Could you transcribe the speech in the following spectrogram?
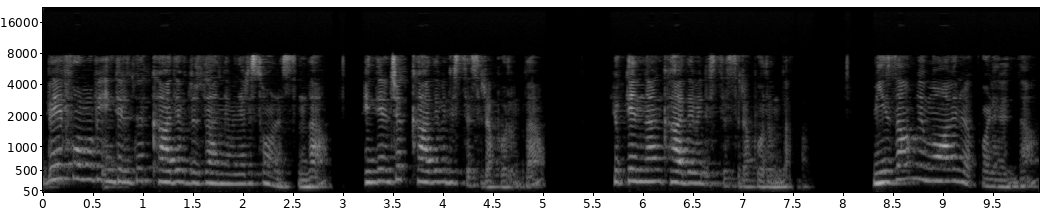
B formu ve indirilecek KDV düzenlemeleri sonrasında indirilecek KDV listesi raporunda, yüklenilen KDV listesi raporunda, mizan ve muavin raporlarında,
